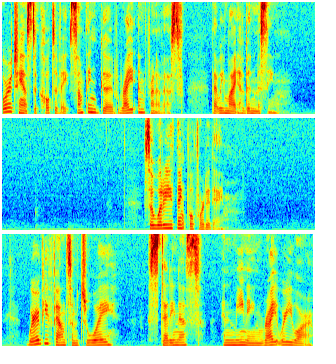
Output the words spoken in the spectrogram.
or a chance to cultivate something good right in front of us that we might have been missing. So, what are you thankful for today? Where have you found some joy, steadiness, and meaning right where you are?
